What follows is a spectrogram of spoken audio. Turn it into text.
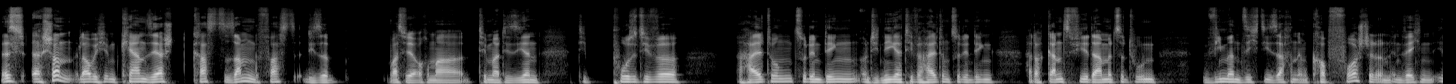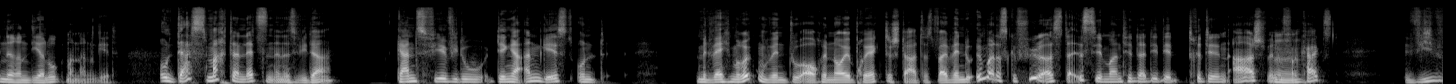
Das ist äh, schon, glaube ich, im Kern sehr krass zusammengefasst, diese, was wir auch immer thematisieren, die positive Haltung zu den Dingen und die negative Haltung zu den Dingen hat auch ganz viel damit zu tun, wie man sich die Sachen im Kopf vorstellt und in welchen inneren Dialog man dann geht. Und das macht dann letzten Endes wieder ganz viel, wie du Dinge angehst und mit welchem Rückenwind du auch in neue Projekte startest. Weil wenn du immer das Gefühl hast, da ist jemand hinter dir, der tritt dir den Arsch, wenn Mhm. du verkackst, wie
